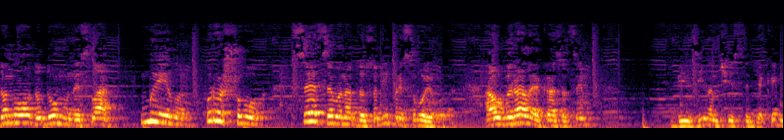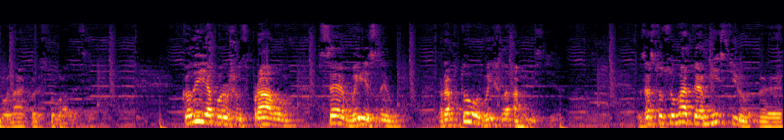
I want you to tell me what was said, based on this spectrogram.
додому несла мило, порошок, все це вона до собі присвоювала, а обирала якраз оцим бензином чистим, яким вона користувалася. Коли я порушив справу, все вияснив, раптово вийшла амністія. Застосувати амністію, е,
